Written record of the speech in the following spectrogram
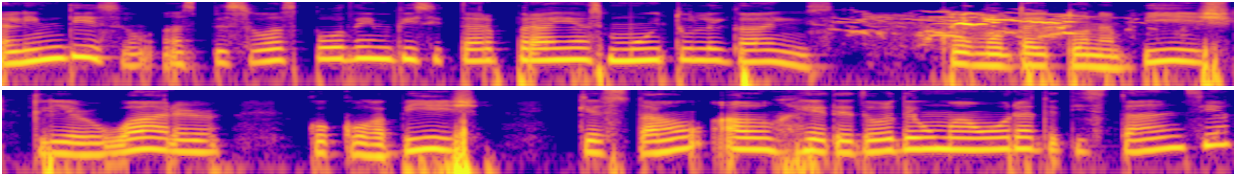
Além disso, as pessoas podem visitar praias muito legais, como Daytona Beach, Clearwater, Cocoa Beach, que estão ao redor de uma hora de distância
